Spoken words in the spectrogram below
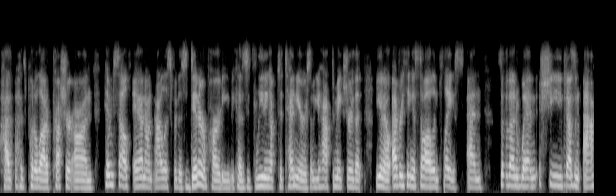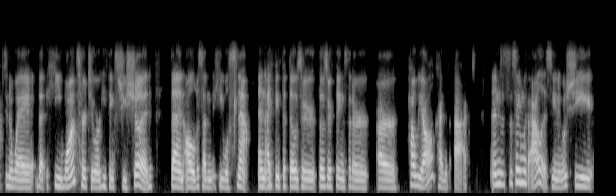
has put a lot of pressure on himself and on Alice for this dinner party because it's leading up to 10 years. So you have to make sure that, you know, everything is all in place. And so then when she doesn't act in a way that he wants her to or he thinks she should, then all of a sudden he will snap. And I think that those are those are things that are are how we all kind of act. And it's the same with Alice, you know, she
